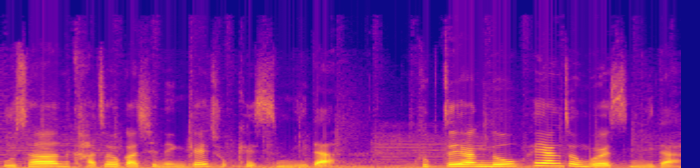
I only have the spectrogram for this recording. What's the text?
우산 가져가시는 게 좋겠습니다. 국제항로 해양정보였습니다.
